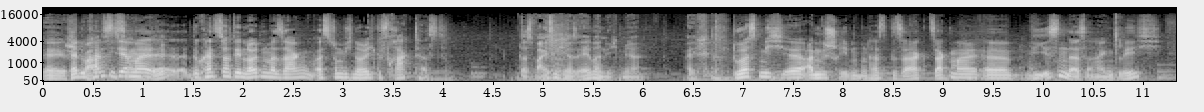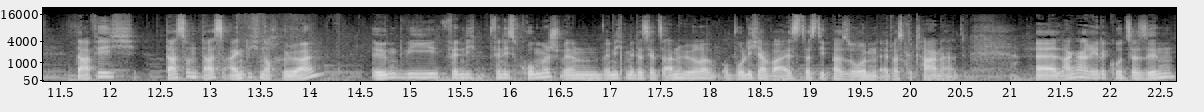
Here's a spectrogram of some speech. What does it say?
Äh, Ja, du kannst ja sein mal, will. äh, du kannst doch den Leuten mal sagen, was du mich neulich gefragt hast. Das weiß ich ja selber nicht mehr. Du hast mich äh, angeschrieben und hast gesagt, sag mal, äh, wie ist denn das eigentlich? Darf ich das und das eigentlich noch hören? Irgendwie finde ich es find komisch, wenn, wenn ich mir das jetzt anhöre, obwohl ich ja weiß, dass die Person etwas getan hat. Äh, langer Rede, kurzer Sinn.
